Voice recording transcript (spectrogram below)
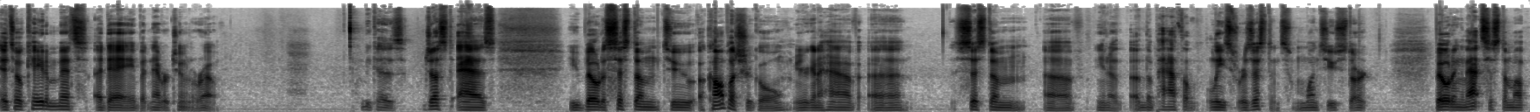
it's okay to miss a day but never two in a row because just as you build a system to accomplish your goal you're going to have a system of you know the path of least resistance once you start building that system up,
